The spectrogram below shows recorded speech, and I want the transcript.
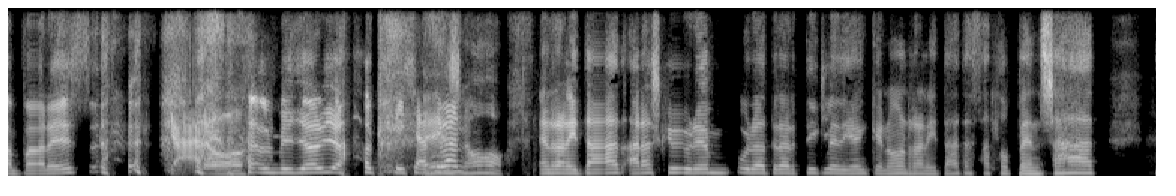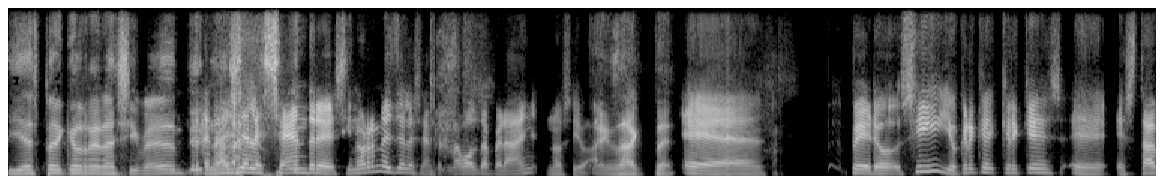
em pareix claro. el millor lloc. I Xàtiva... És, no, en realitat, ara escriurem un altre article dient que no, en realitat està tot pensat i és perquè el renaixement... Renaix de les cendres. Si no renaix de les cendres una volta per any, no s'hi va. Exacte. Eh, però sí, jo crec que, crec que és, eh, està,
